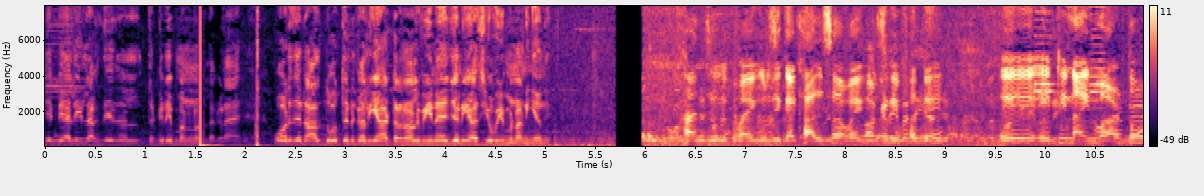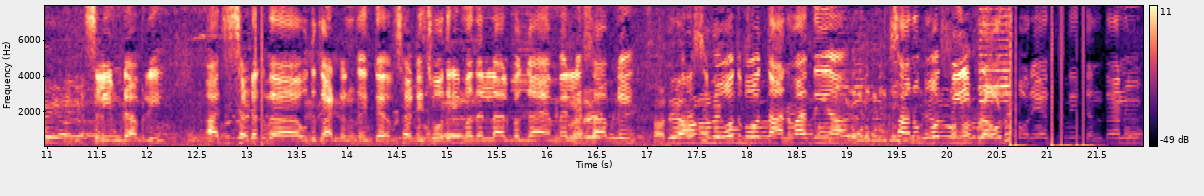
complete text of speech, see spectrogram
ਇਹ 42 ਲੱਖ ਦੇ ਤਕਰੀਬਨ ਲੱਗਣਾ ਹੈ, ਔਰ ਇਹਦੇ ਨਾਲ ਦੋ ਤਿੰਨ ਗਲੀਆਂ ਟਨਲ ਵੀ ਨੇ, ਜਿਹੜੀਆਂ ਅਸੀਂ ਉਹ ਵੀ ਬਣਾਉਣੀਆਂ ਨੇ। ਹਾਂਜੀ, ਵਾਹਿਗੁਰੂ ਜੀ ਕਾ ਖਾਲਸਾ, ਵਾਹਿਗੁਰੂ ਜੀ ਕੀ ਫਤਿਹ। ਇਹ 89 ਵਾਰਡ ਤੋਂ ਸਲੀਮ ਡਾਬਰੀ। ਅੱਜ ਸੜਕ ਦਾ ਉਦਘਾਟਨ ਕੀਤਾ ਸਾਡੇ ਚੌਧਰੀ ਮਦਨ ਲਾਲ ਬੱਗਾ ਐਮਐਲਏ ਸਾਹਿਬ ਨੇ। ਔਰ ਅਸੀਂ ਬਹੁਤ ਬਹੁਤ ਧੰਨਵਾਦੀ ਹਾਂ। ਸਾਨੂੰ ਬਹੁਤ ਫੀਲ ਪ੍ਰਾਊਡ ਹੋ ਰਿਹਾ ਦੀ ਜਨਤਾ ਨੂੰ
